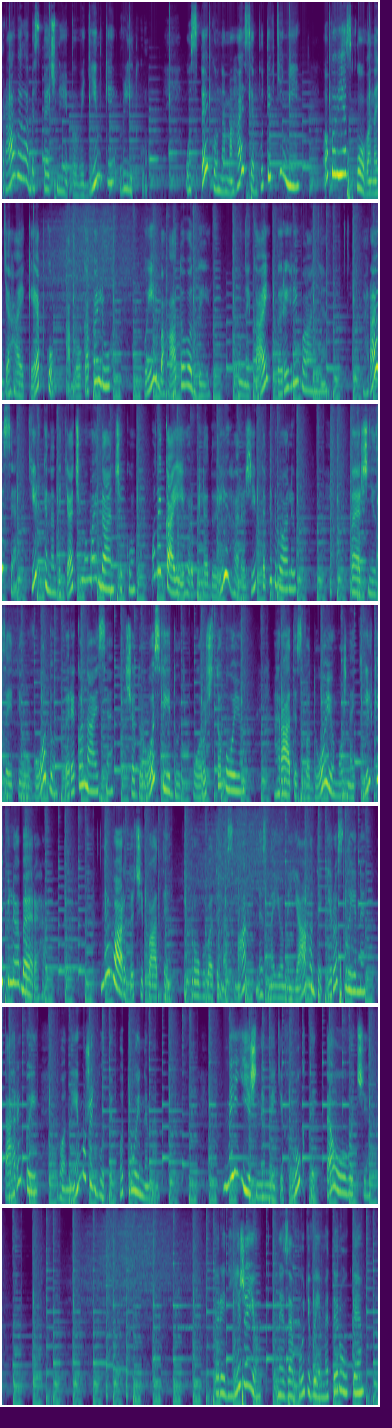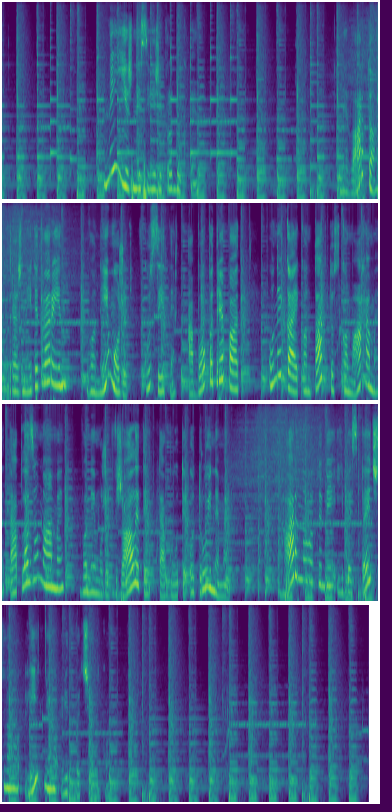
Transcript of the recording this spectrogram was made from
Правила безпечної поведінки влітку. У спеку намагайся бути в тіні. Обов'язково надягай кепку або капелюх. Пий багато води. Уникай перегрівання. Грайся тільки на дитячому майданчику. Уникай ігор біля доріг, гаражів та підвалів. Перш ніж зайти у воду, переконайся, що дорослі йдуть поруч з тобою. Грати з водою можна тільки біля берега. Не варто чіпати і пробувати на смак незнайомі ягоди і рослини та гриби. Вони можуть бути отруйними. Не їж немиті фрукти та овочі. Перед їжею не забудь вимити руки. Не їж несвіжі продукти. Варто дражнити тварин. Вони можуть вкусити або подряпати. Уникай контакту з комахами та плазунами. Вони можуть вжалити та бути отруйними. Гарного тобі і безпечного літнього відпочинку!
